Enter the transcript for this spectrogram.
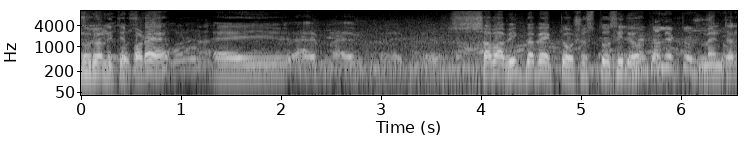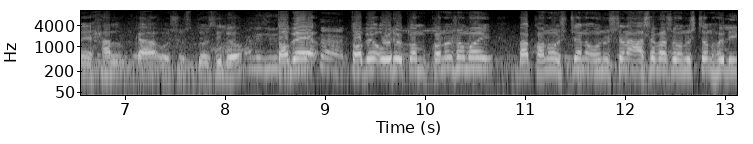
নুরনিতে পড়ে। এই স্বাভাবিকভাবে একটু অসুস্থ ছিল। মেন্টালি হালকা অসুস্থ ছিল। তবে তবে ওই রকম কোনো সময় বা কোনো অনুষ্ঠান অনুষ্ঠান আশেপাশে অনুষ্ঠান হলি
